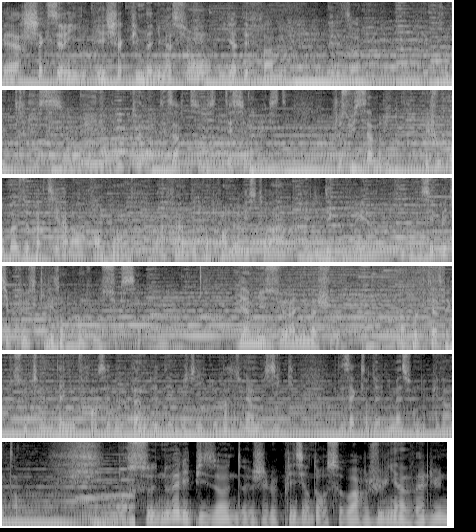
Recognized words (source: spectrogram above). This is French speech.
Derrière chaque série et chaque film d'animation, il y a des femmes et des hommes, des productrices et des producteurs, des artistes, des scénaristes. Je suis Samri et je vous propose de partir à leur rencontre afin de comprendre leur histoire et de découvrir ces petits plus qui les ont conduits au succès. Bienvenue sur Anima Show, un podcast avec le soutien d'Anime France et de 22D Musique, le partenaire musique des acteurs de l'animation depuis 20 ans. Pour ce nouvel épisode, j'ai le plaisir de recevoir Julien Valu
